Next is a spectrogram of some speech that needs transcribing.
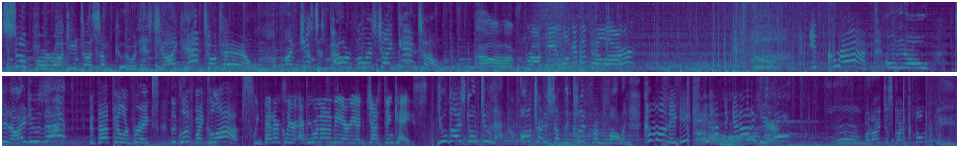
Super Rocky does some good with his Giganto tail! I'm just as powerful as Giganto! Uh, Rocky, look at the pillar! it's cracked! Oh no! Did I do that? If that pillar breaks, the cliff might collapse. We'd better clear everyone out of the area just in case. You guys go do that! I'll try to stop the cliff from falling! Come on, Iggy! You have to get out but I just got comfy.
